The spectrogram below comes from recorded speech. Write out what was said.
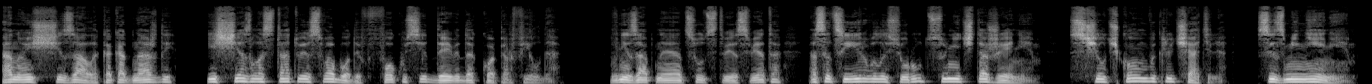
оно исчезало, как однажды исчезла статуя свободы в фокусе Дэвида Копперфилда. Внезапное отсутствие света ассоциировалось у Рут с уничтожением, с щелчком выключателя, с изменением,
